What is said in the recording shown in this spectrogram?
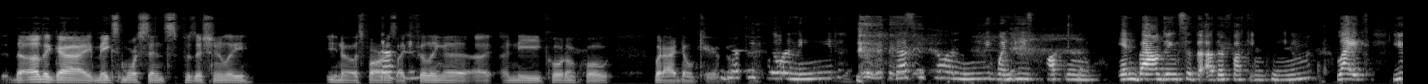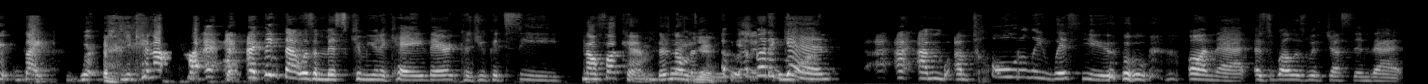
the other guy makes more sense positionally, you know, as far as like filling a, a, a need, quote unquote. But I don't care about Does he feel a need? Does he feel a need when he's fucking inbounding to the other fucking team? Like you, like you're, you cannot. I, I think that was a miscommunique there because you could see. No, fuck him. There's no miscommunication. Yeah. But again, I, I'm I'm totally with you on that, as well as with Justin that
